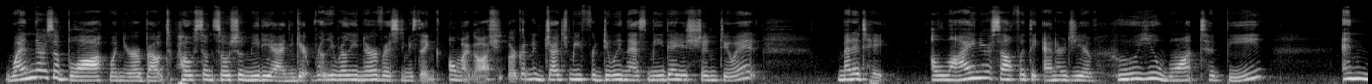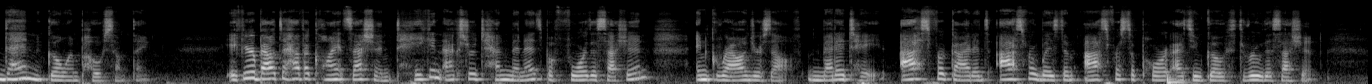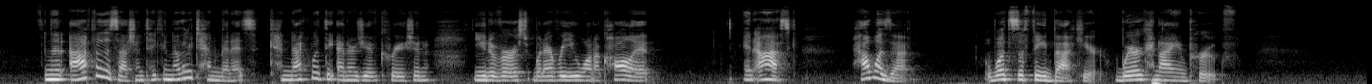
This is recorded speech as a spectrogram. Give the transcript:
When there's a block, when you're about to post on social media and you get really, really nervous and you think, oh my gosh, people are going to judge me for doing this, maybe I just shouldn't do it, meditate. Align yourself with the energy of who you want to be and then go and post something. If you're about to have a client session, take an extra 10 minutes before the session and ground yourself. Meditate. Ask for guidance, ask for wisdom, ask for support as you go through the session. And then after the session, take another 10 minutes, connect with the energy of creation, universe, whatever you want to call it, and ask, How was that? What's the feedback here? Where can I improve?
